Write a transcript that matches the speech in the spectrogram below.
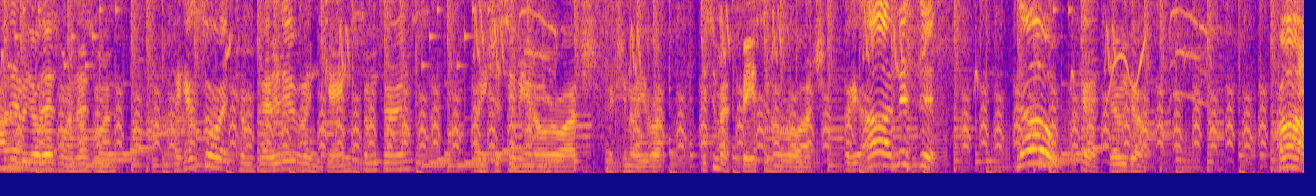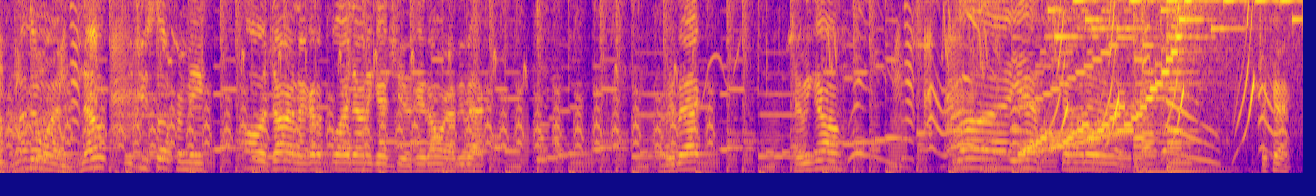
Oh, there we go. There's one. There's one. I get so, like, competitive in games sometimes. Oh, you should see me in Overwatch. Actually, no, you look. You see my face in Overwatch. Okay. Ah, I missed it. No. Okay, there we go. Bomb. Another one. Nope. You're too slow for me. Oh, darn. I gotta fly down to get you. Okay, don't worry. I'll be back. I'll be back. Here we go. Fly. Yes, got it. Okay.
